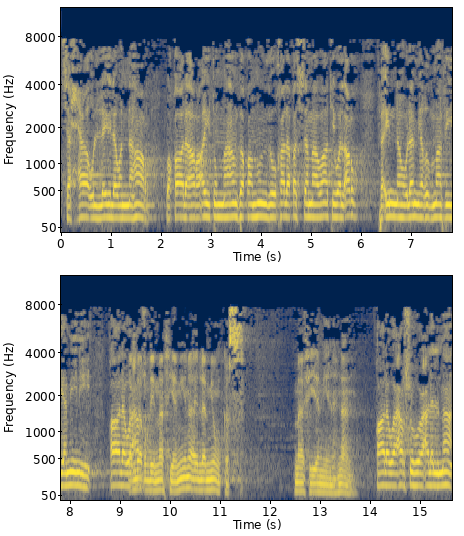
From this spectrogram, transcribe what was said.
سحاء الليل والنهار. وقال أرأيتم ما أنفق منذ خلق السماوات والأرض؟ فإنه لم يغض ما في يمينه. قال لم يغض ما في يمينه اي لم ينقص ما في يمينه. نعم. قال وعرشه على الماء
